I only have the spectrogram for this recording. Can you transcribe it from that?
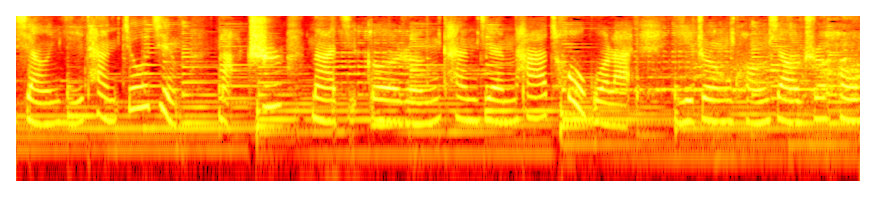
想一探究竟。哪知那几个人看见他凑过来，一阵狂笑之后，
